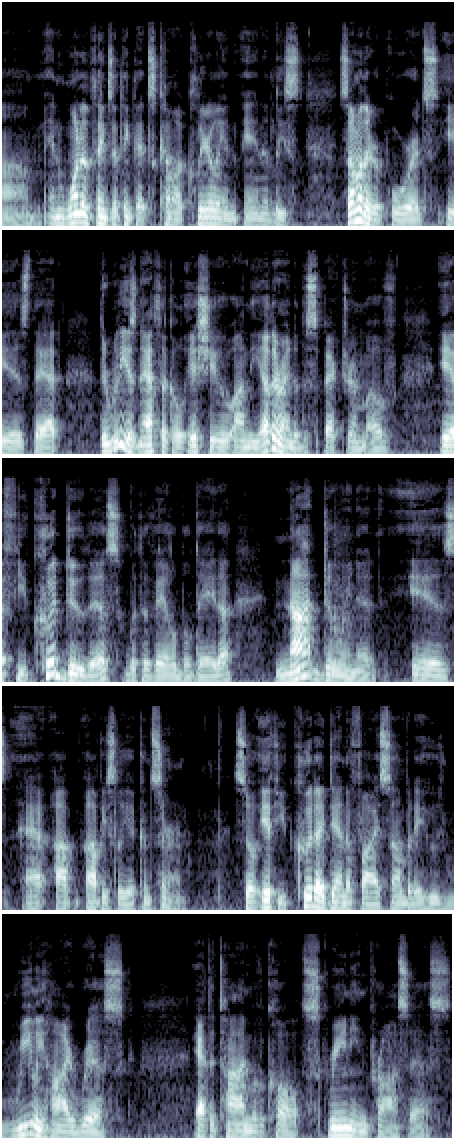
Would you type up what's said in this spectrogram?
Um, and one of the things I think that's come out clearly in, in at least some of the reports is that there really is an ethical issue on the other end of the spectrum of if you could do this with available data, not doing it is obviously a concern. So if you could identify somebody who's really high risk at the time of a call screening process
